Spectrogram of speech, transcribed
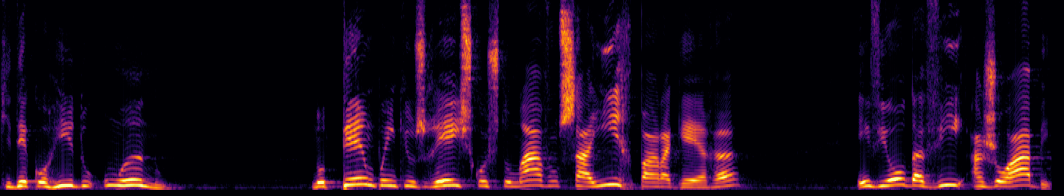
que, decorrido um ano, no tempo em que os reis costumavam sair para a guerra, enviou Davi a Joabe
